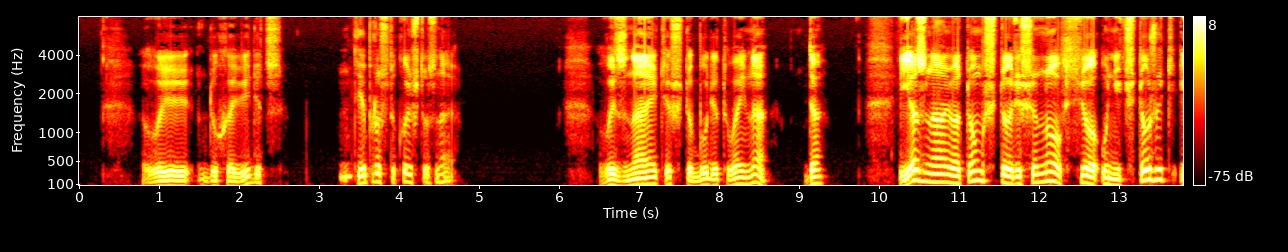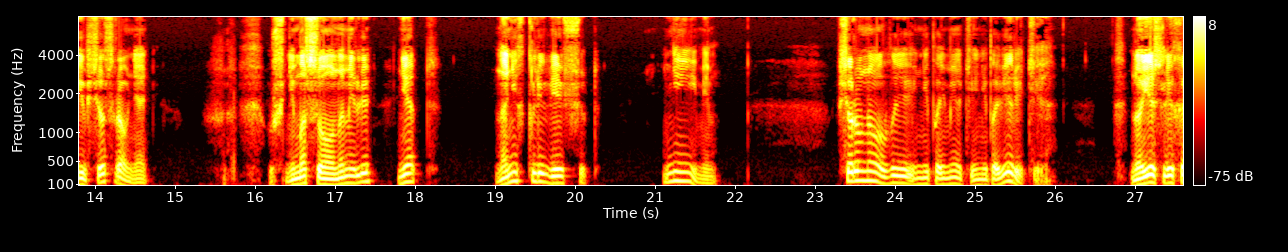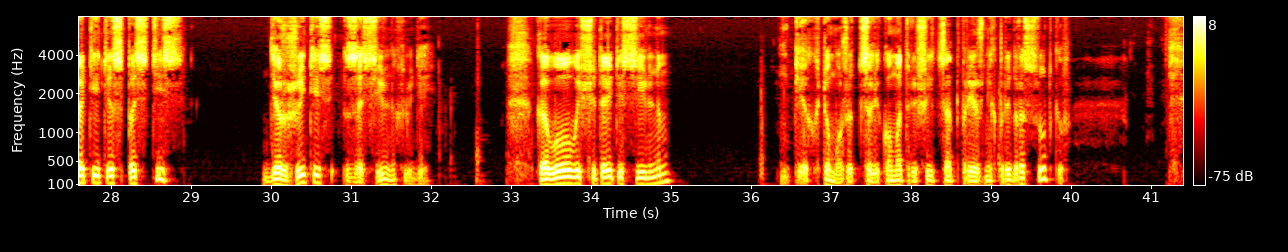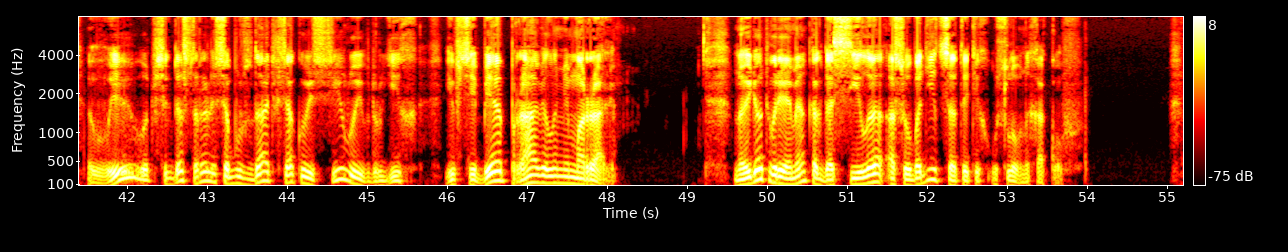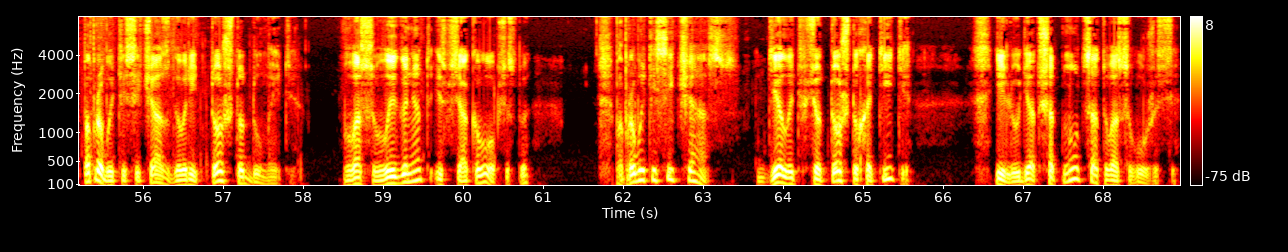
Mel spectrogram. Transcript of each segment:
— Вы духовидец? — Я просто кое-что знаю. — Вы знаете, что будет война? — Да. Я знаю о том, что решено все уничтожить и все сравнять. Уж не масонами ли? Нет. На них клевещут. Не ими. Все равно вы не поймете и не поверите. Но если хотите спастись, держитесь за сильных людей. Кого вы считаете сильным? Тех, кто может целиком отрешиться от прежних предрассудков. Вы вот всегда старались обуздать всякую силу и в других, и в себе правилами морали. Но идет время, когда сила освободится от этих условных оков. Попробуйте сейчас говорить то, что думаете. Вас выгонят из всякого общества. Попробуйте сейчас делать все то, что хотите, и люди отшатнутся от вас в ужасе.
